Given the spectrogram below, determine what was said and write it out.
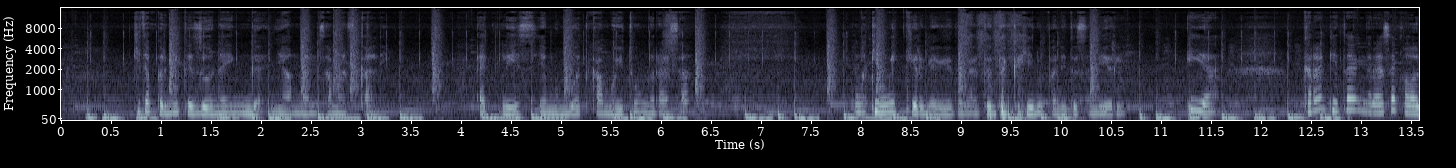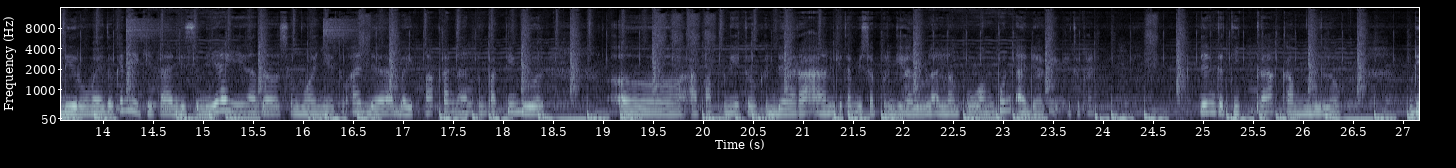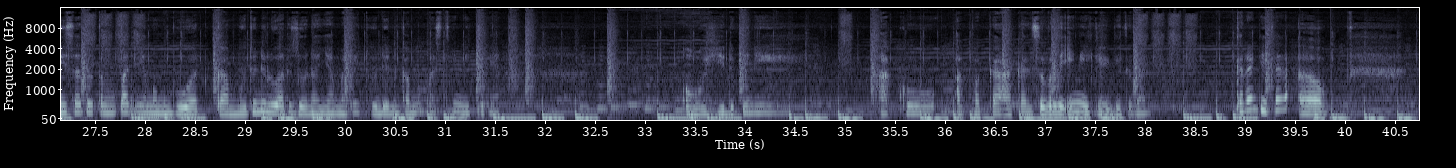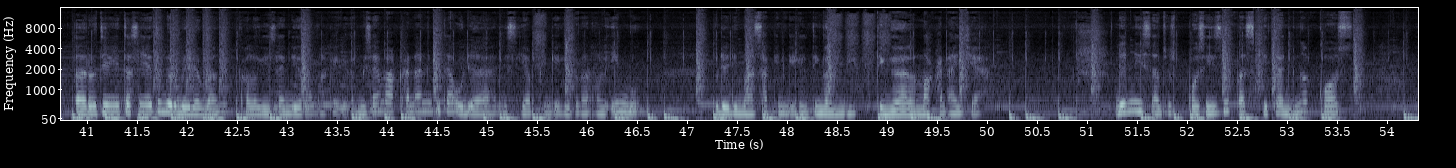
kita pergi ke zona yang nggak nyaman sama sekali. At least yang membuat kamu itu ngerasa makin mikir kayak gitu kan tentang kehidupan itu sendiri. Iya, karena kita ngerasa kalau di rumah itu kan ya kita disediain atau semuanya itu ada baik makanan tempat tidur uh, apa pun itu kendaraan kita bisa pergi halu lalang uang pun ada kayak gitu kan. Dan ketika kamu di lo di satu tempat yang membuat kamu itu di luar zona nyaman itu dan kamu pasti mikirnya oh hidup ini aku apakah akan seperti ini? Kayak gitu kan. Karena kita uh, uh, rutinitasnya itu berbeda banget kalau misalnya di rumah kayak gitu. Misalnya makanan kita udah disiapin kayak gitu kan oleh ibu udah dimasakin kayak gitu tinggal tinggal makan aja. Dan di satu posisi pas kita ngekos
